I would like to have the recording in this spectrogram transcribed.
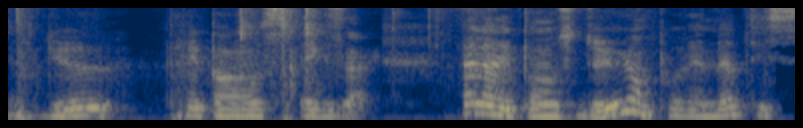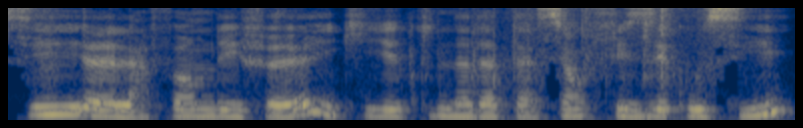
virgule, réponse exacte. À la réponse 2, on pourrait mettre ici euh, la forme des feuilles, qui est une adaptation physique aussi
